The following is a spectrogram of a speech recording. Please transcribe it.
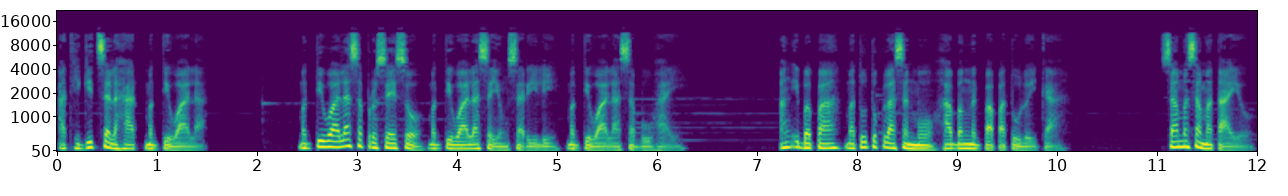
At higit sa lahat, magtiwala. Magtiwala sa proseso, magtiwala sa iyong sarili, magtiwala sa buhay. Ang iba pa, matutuklasan mo habang nagpapatuloy ka. Sama-sama tayo.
